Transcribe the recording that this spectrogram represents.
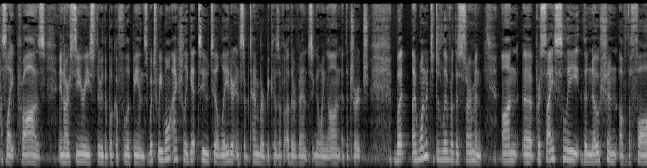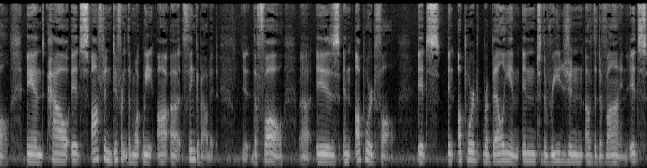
a slight pause in our series through the book of Philippians, which we won't actually get to till later in September because of other events going on at the church. But I wanted to deliver the sermon on uh, precisely the notion of the fall and how it's often different than what we uh, uh think about it the fall uh, is an upward fall. it's an upward rebellion into the region of the divine. It's,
